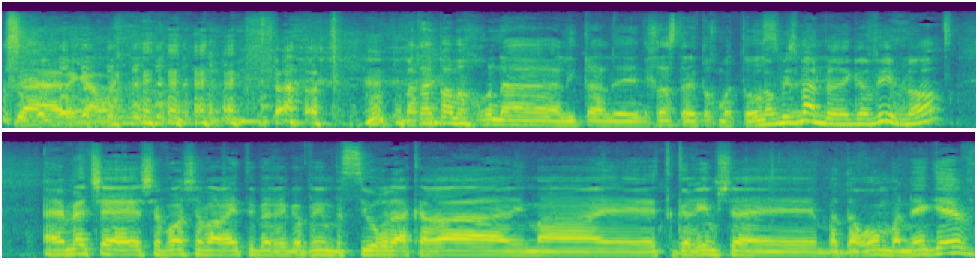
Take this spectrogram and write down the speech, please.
זה היה לגמרי. מתי פעם אחרונה עלית, נכנסת לתוך מטוס? לא מזמן, ברגבים, לא? האמת ששבוע שעבר הייתי ברגבים בסיור להכרה עם האתגרים שבדרום, בנגב,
